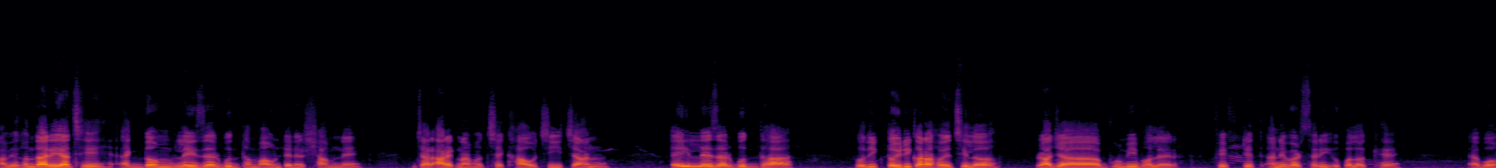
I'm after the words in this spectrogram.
আমি এখন দাঁড়িয়ে আছি একদম লেজার বুদ্ধা মাউন্টেনের সামনে। যার আরেক নাম হচ্ছে খাওচি চান। এই লেজার বুদ্ধা তৈরি করা হয়েছিল রাজা ভূমি ভূমিভলের ফিফটিথ অ্যানিভার্সারি উপলক্ষে। এবং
